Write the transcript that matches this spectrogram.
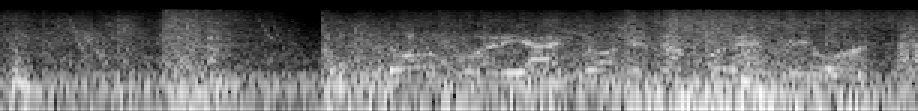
Don't worry, I brought it up for everyone.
